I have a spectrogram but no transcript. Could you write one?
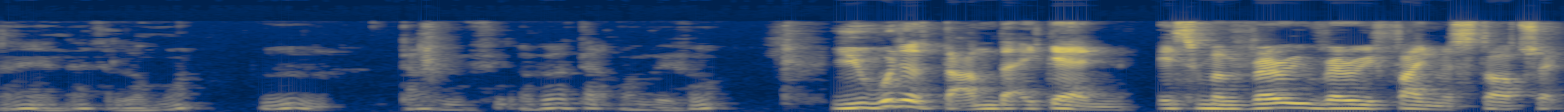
man, that's a long one. Hmm. Don't even think I've heard that one before. You would have done, but again, it's from a very, very famous Star Trek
